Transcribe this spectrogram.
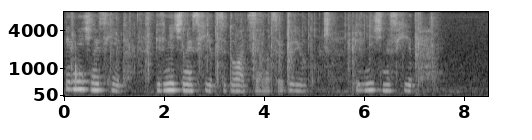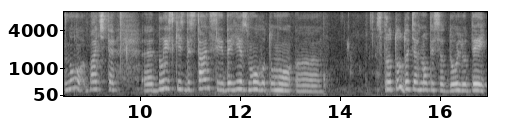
північний схід. Північний схід, ситуація на цей період. Північний схід. Ну, бачите, близькість дистанції дає змогу тому е, спруту дотягнутися до людей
